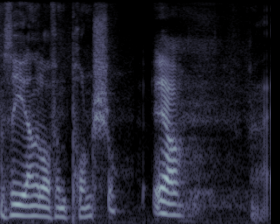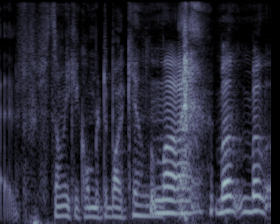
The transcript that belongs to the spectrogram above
så gir han Rolf en poncho, Ja. som ikke kommer tilbake igjen. Nei, men, men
